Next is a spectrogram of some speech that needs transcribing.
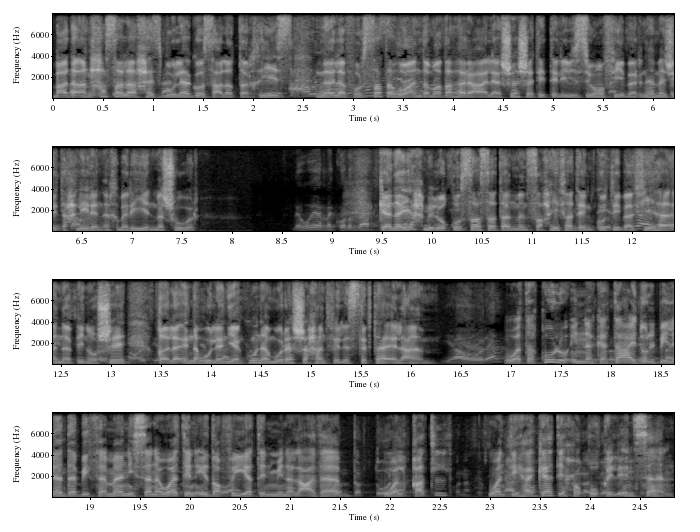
بعد أن حصل حزب لاغوس على الترخيص نال فرصته عندما ظهر على شاشة التلفزيون في برنامج تحليل إخباري مشهور. كان يحمل قصاصة من صحيفة كتب فيها أن بينوشي قال إنه لن يكون مرشحا في الاستفتاء العام. وتقول إنك تعد البلاد بثمان سنوات إضافية من العذاب والقتل وانتهاكات حقوق الإنسان.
